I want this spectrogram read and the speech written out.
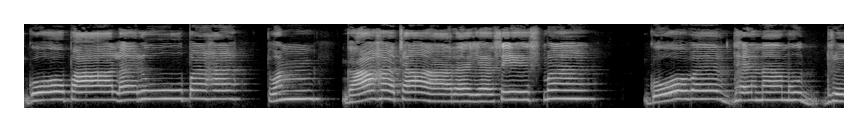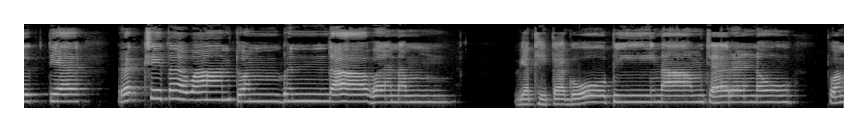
गोपालरूपः त्वं गाहचारयसि स्म गोवर्धनमुद्धृत्य रक्षितवान् त्वं बृन्दावनम् व्यथितगोपीनां चरणौ त्वं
